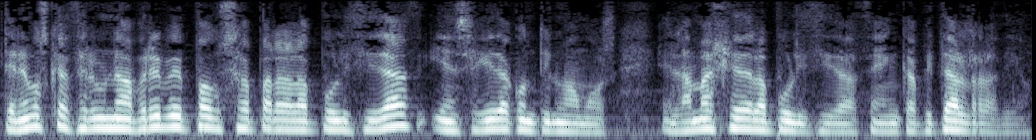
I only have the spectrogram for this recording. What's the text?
tenemos que hacer una breve pausa para la publicidad y enseguida continuamos en la magia de la publicidad en Capital Radio.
